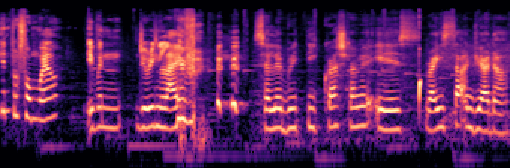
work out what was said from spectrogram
can perform well even during live celebrity crush kami is Raisa Andriana.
